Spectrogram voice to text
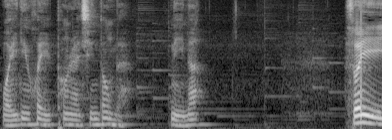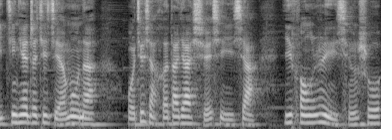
我一定会怦然心动的。你呢？所以今天这期节目呢，我就想和大家学习一下一封日语情书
